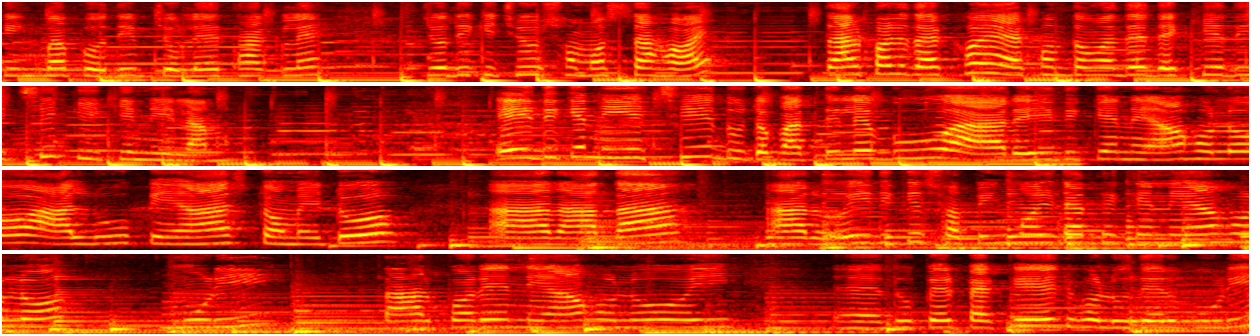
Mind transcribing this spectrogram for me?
কিংবা প্রদীপ চলে থাকলে যদি কিছু সমস্যা হয়। তারপরে দেখো, এখন তোমাদের দেখিয়ে দিচ্ছি কি কি নিলাম। এইদিকে নিয়েছি দুটো পাতিলেবু আর এইদিকে নেওয়া হলো আলু, পেঁয়াজ, টমেটো, আর আদা আর ওইদিকে শপিং মলটা থেকে নেওয়া হলো মুড়ি, তারপরে নেওয়া হলো ওই ধূপের প্যাকেট হলুদের গুঁড়ি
